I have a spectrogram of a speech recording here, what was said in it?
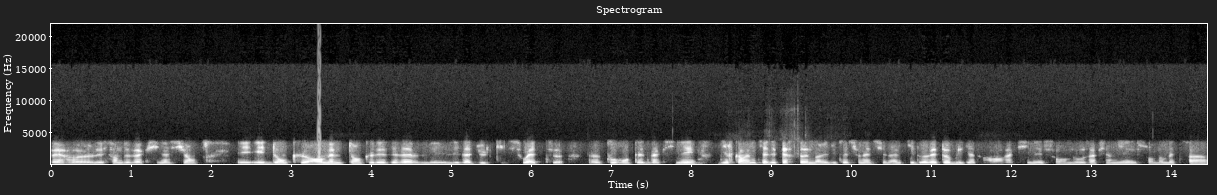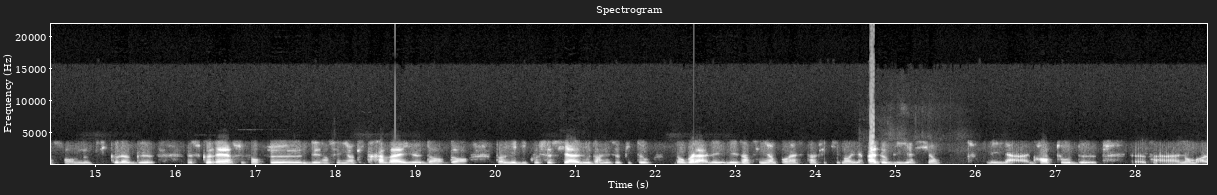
vers euh, les centres de vaccination. Et, donc, en même temps que les élèves, les, adultes qui souhaitent pourront être vaccinés, dire quand même qu'il y a des personnes dans l'éducation nationale qui doivent être obligatoirement vaccinées, ce sont nos infirmiers, ce sont nos médecins, ce sont nos psychologues scolaires, ce sont ceux des enseignants qui travaillent dans, dans, dans le médico-social ou dans les hôpitaux. Donc voilà, les, les enseignants, pour l'instant, effectivement, il n'y a pas d'obligation, mais il y a un grand taux de, euh, enfin, un nombre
